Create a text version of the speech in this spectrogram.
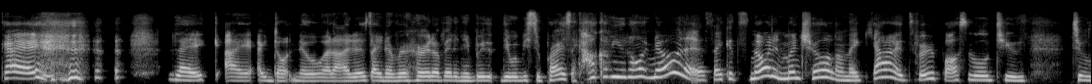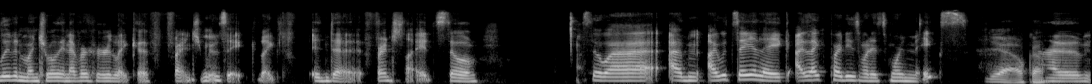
okay. like I I don't know what that is. I never heard of it and they would, they would be surprised, like, how come you don't know this? Like it's known in Montreal. I'm like, yeah, it's very possible to to live in Montreal and never heard like a French music, like in the French side. So so uh um I would say like I like parties when it's more mixed. yeah, okay. Um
